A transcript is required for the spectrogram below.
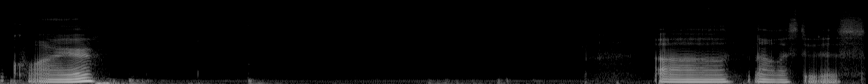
require uh no let's do this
